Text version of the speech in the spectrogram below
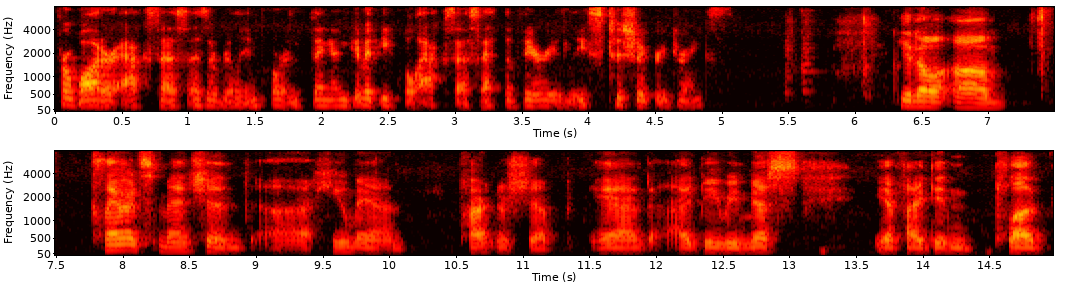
for water access as a really important thing and give it equal access at the very least to sugary drinks. You know, um, Clarence mentioned uh, Hue-MAN Partnership, and I'd be remiss if I didn't plug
